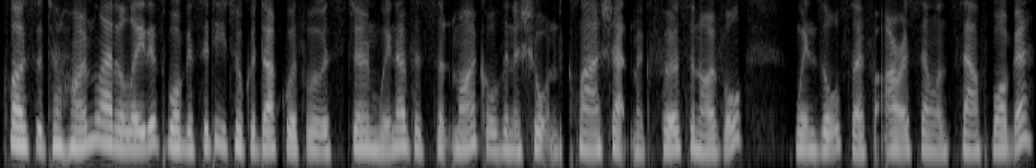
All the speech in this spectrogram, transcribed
Closer to home, ladder leaders Wagga City took a Duckworth Lewis Stern win over St Michael's in a shortened clash at McPherson Oval. Wins also for RSL and South Wagga.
